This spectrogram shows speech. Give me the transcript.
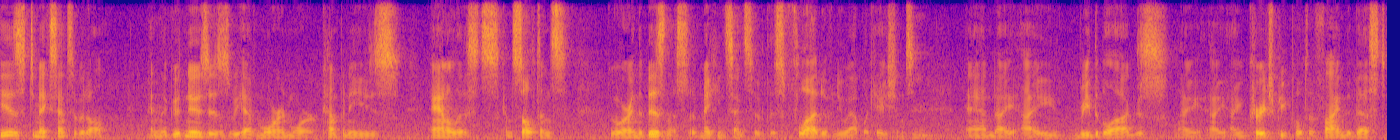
is to make sense of it all. And the good news is we have more and more companies, analysts, consultants who are in the business of making sense of this flood of new applications. Mm. And I, I, read the blogs. I, I, I, encourage people to find the best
